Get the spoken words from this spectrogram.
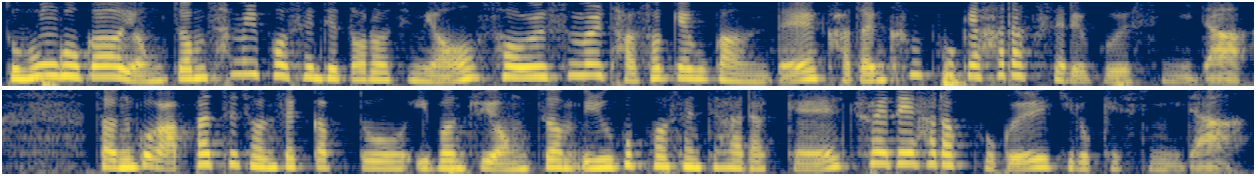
도봉구가 0.31% 떨어지며 서울 25개구 가운데 가장 큰 폭의 하락세를 보였습니다. 전국 아파트 전셋값도 이번 주 0.19% 하락해 최대 하락폭을 기록했습니다.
